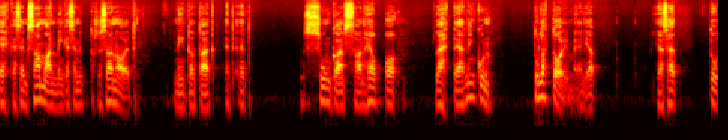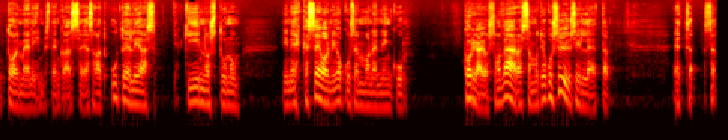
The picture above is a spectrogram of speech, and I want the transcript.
ehkä sen saman, minkä sä nyt tuossa sanoit, niin tota, että et, et sun kanssa on helppo lähteä niin kuin tulla toimeen ja, ja sä tuut toimeen ihmisten kanssa ja sä oot utelias ja kiinnostunut, niin ehkä se on joku semmoinen, niin kuin, korjaa jos on väärässä, mutta joku syy sille, että, että sä,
